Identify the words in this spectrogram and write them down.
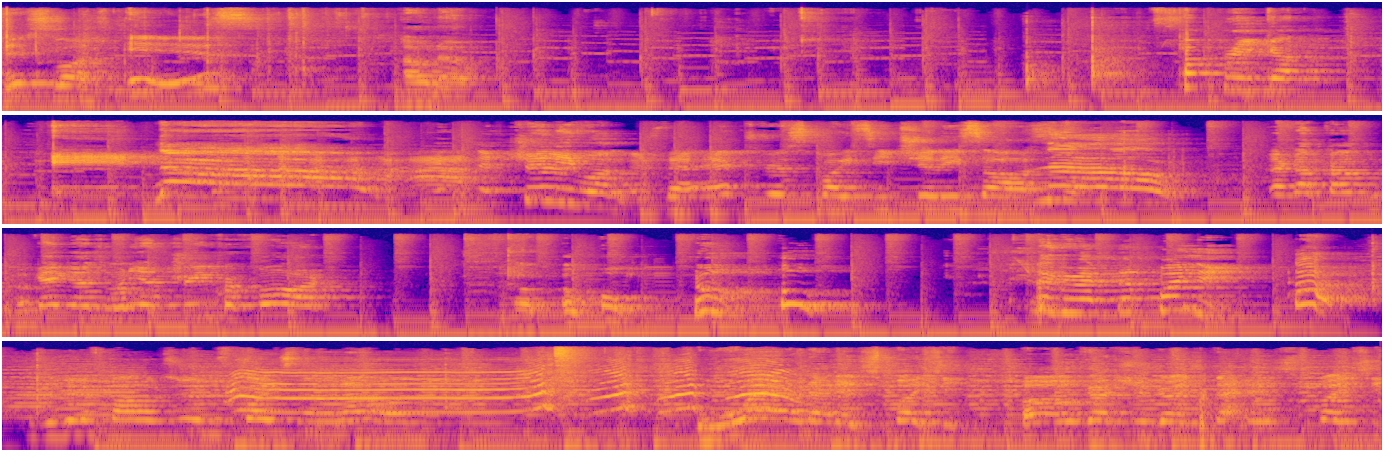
This one is Oh no. Paprika. Eh, No! It's the chili one. it's the extra spicy chili sauce. No! I got caught. Okay, guys, you're on three for four. Oh, oh, oh, oh, oh! Maybe that's the spicy. Oh! We're gonna follow through the spice on that Wow, that is spicy. Oh gosh, you guys, that is spicy.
